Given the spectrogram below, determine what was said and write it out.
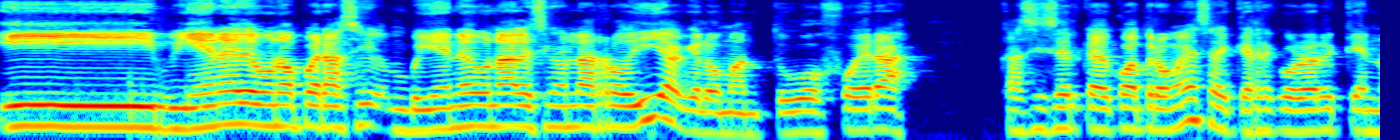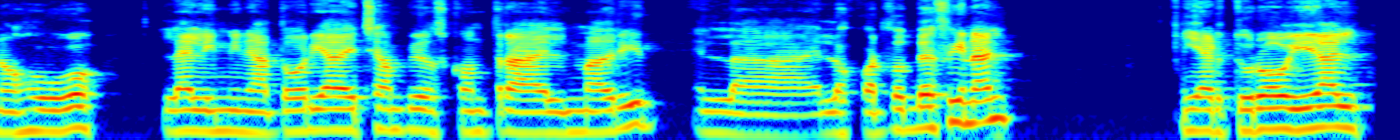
y viene de una operación, viene de una lesión en la rodilla que lo mantuvo fuera casi cerca de cuatro meses. Hay que recordar que no jugó la eliminatoria de Champions contra el Madrid en, en los cuartos de final. Y Arturo Vidal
